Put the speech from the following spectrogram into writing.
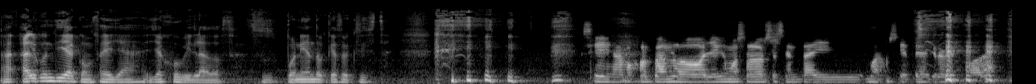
algún día con fe ya, ya jubilados, suponiendo que eso exista. sí, a lo mejor cuando lleguemos a los 60 y, bueno, 7 creo que ahora.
